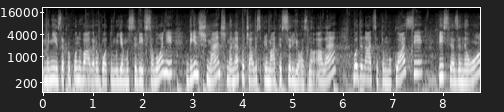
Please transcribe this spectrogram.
мені запропонували роботу в моєму селі в салоні, більш-менш мене почали сприймати серйозно. Але в 11 класі після ЗНО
